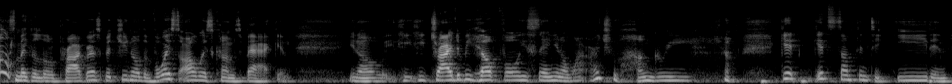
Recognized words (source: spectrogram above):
I was making a little progress, but you know, the voice always comes back. And, you know, he, he tried to be helpful. He's saying, you know, why aren't you hungry? You know, get get something to eat. And,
